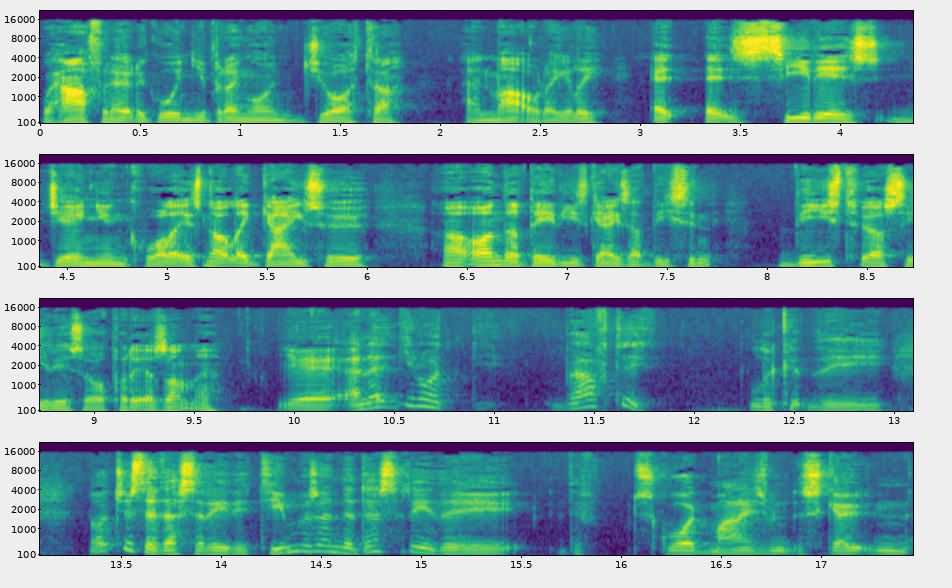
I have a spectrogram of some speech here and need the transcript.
with half an hour to go and you bring on Jota and Matt O'Reilly. It, it's serious, genuine quality. It's not like guys who uh, on their day these guys are decent. These two are serious operators, aren't they? Yeah, and it, you know, we have to look at the not just the disarray the team was in, the disarray the the squad management, the scouting,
